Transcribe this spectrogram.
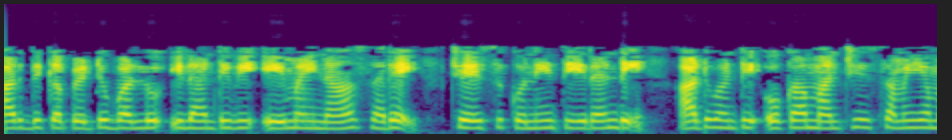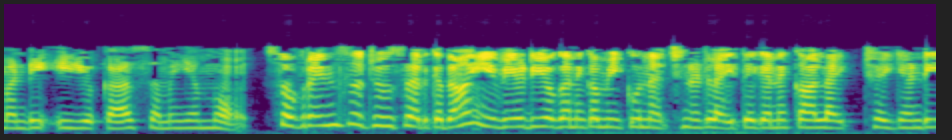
ఆర్థిక పెట్టుబడులు ఇలాంటివి ఏమైనా సరే చేసుకుని తీరండి. అటువంటి ఒక మంచి సమయం అండి ఈ యొక్క సమయము. సో ఫ్రెండ్స్ చూసారు కదా ఈ వీడియో గనక మీకు నచ్చినట్లయితే గనక లైక్ చేయండి.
